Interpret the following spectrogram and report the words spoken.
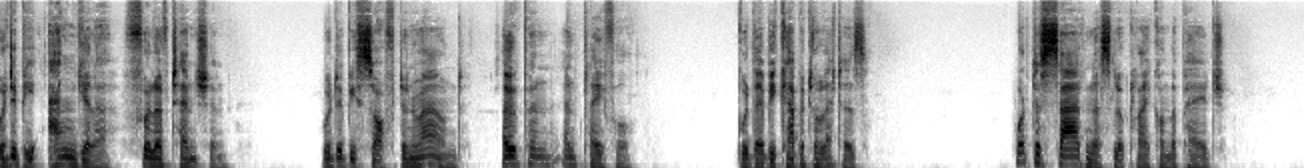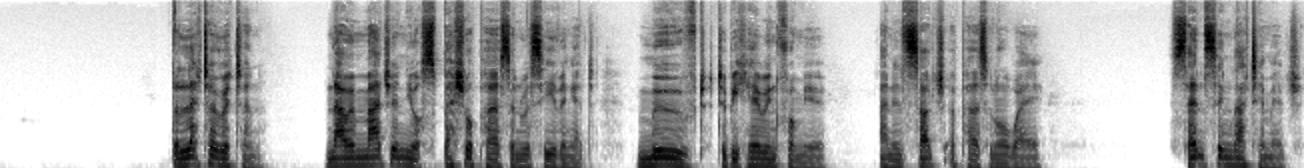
Would it be angular, full of tension? Would it be soft and round, open and playful? Would there be capital letters? What does sadness look like on the page? The letter written now imagine your special person receiving it, moved to be hearing from you, and in such a personal way. Sensing that image,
